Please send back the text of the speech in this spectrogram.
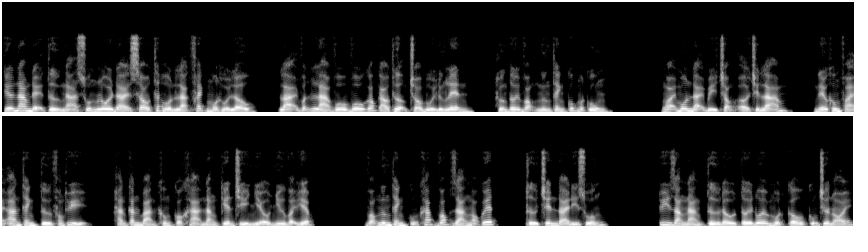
Kia nam đệ tử ngã xuống lôi đài sau thất hồn lạc phách một hồi lâu, lại vẫn là vô vô góc áo thượng cho bụi đứng lên, hướng tới vọng ngưng thanh cúc một cung. Ngoại môn đại bỉ trọng ở triển lãm, nếu không phải an thanh từ phóng thủy, hắn căn bản không có khả năng kiên trì nhiều như vậy hiệp. Vọng ngưng thanh cũng khắp vóc dáng ngọ quyết, từ trên đài đi xuống. Tuy rằng nàng từ đầu tới đuôi một câu cũng chưa nói,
